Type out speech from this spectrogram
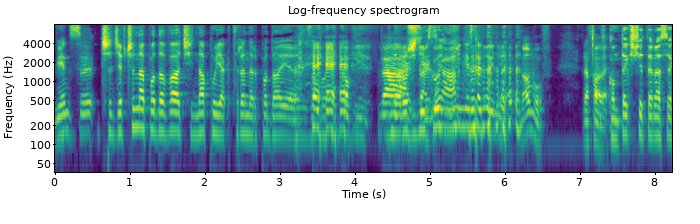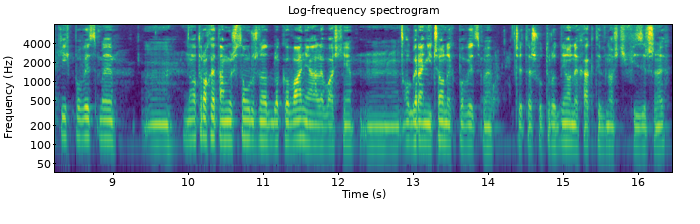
Więc... E, Czy dziewczyna podawała ci napój, jak trener podaje zawodnikowi w tak, narożniku? Tak, no, niestety nie. No mów. Rafale. W kontekście teraz jakichś powiedzmy mm, no trochę tam już są różne odblokowania, ale właśnie mm, ograniczonych powiedzmy, czy też utrudnionych aktywności fizycznych,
